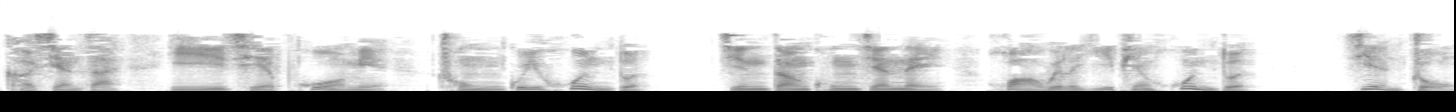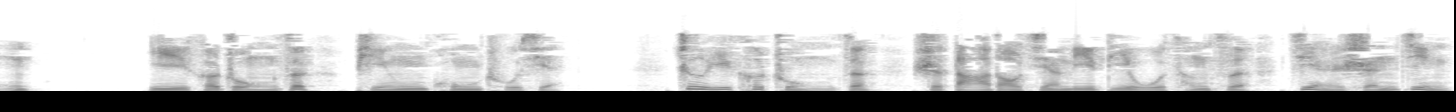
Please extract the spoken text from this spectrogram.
可现在一切破灭，重归混沌。金丹空间内化为了一片混沌，剑种，一颗种子凭空出现。这一颗种子是达到建立第五层次剑神境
